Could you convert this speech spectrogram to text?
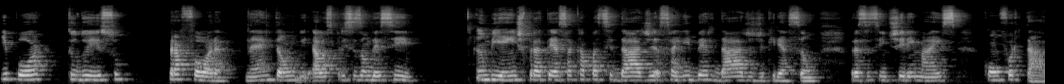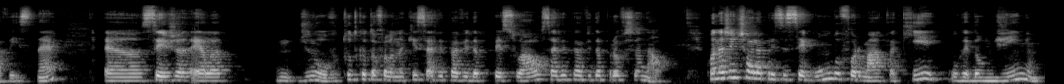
e pôr tudo isso para fora, né? Então, elas precisam desse ambiente para ter essa capacidade, essa liberdade de criação, para se sentirem mais confortáveis, né? Uh, seja ela de novo, tudo que eu estou falando aqui serve para a vida pessoal, serve para a vida profissional. Quando a gente olha para esse segundo formato aqui, o redondinho,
